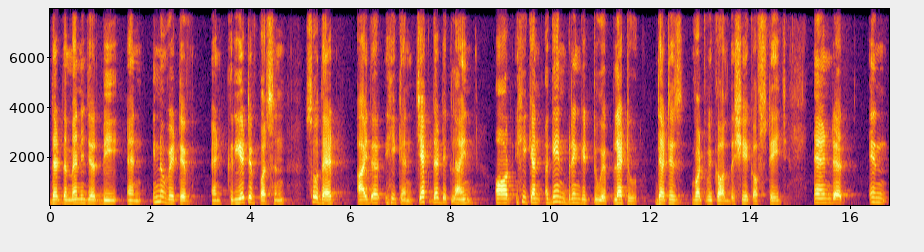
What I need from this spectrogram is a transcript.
that the manager be an innovative and creative person so that either he can check the decline or he can again bring it to a plateau. That is what we call the shake off stage. And uh, in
